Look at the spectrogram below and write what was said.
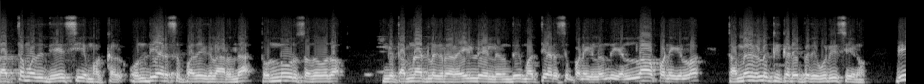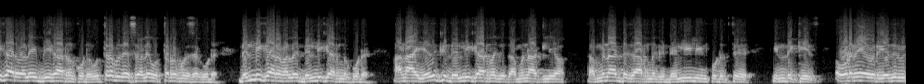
தத்தமது தேசிய மக்கள் ஒன்றிய அரசு பதவிகளாக இருந்தால் தொண்ணூறு சதவீதம் இங்க தமிழ்நாட்டில் இருக்கிற ரயில்வேல இருந்து மத்திய அரசு பணிகள் இருந்து எல்லா பணிகளும் தமிழர்களுக்கு கிடைப்பதை உறுதி செய்யணும். பீகார் வேலை பீகார்னு கூட. உத்தரப்பிரதேச வேலை உத்தரப்பிரதேச கூட. டெல்லிக்காரன் வேலை டெல்லிக்காரனு கூட. ஆனா எதுக்கு டெல்லிக்காரனுக்கு தமிழ்நாட்டிலையும் தமிழ்நாட்டுக்காரனுக்கு டெல்லியிலையும் கொடுத்து இன்றைக்கு உடனே ஒரு எதிர்வு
